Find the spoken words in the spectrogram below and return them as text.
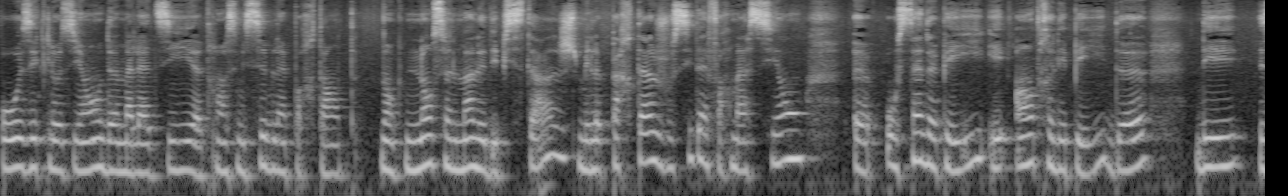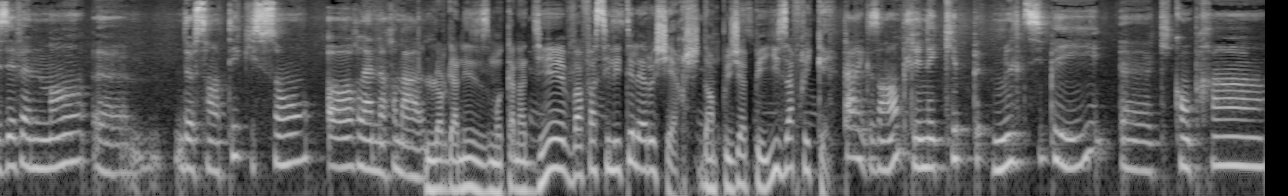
aux éclosions de maladies euh, transmissibles importantes. Donc, non seulement le dépistage, mais le partage aussi d'informations euh, au sein d'un pays et entre les pays de des événements euh, de santé qui sont hors la normale. L'organisme canadien va faciliter les recherches dans plusieurs pays africains. Par exemple, une équipe multi-pays euh, qui comprend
